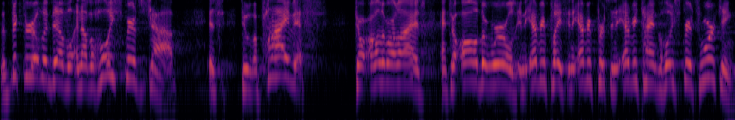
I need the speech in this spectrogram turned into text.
the victory over the devil, and now the Holy Spirit's job is to apply this to all of our lives and to all the world, in every place, in every person, every time the Holy Spirit's working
